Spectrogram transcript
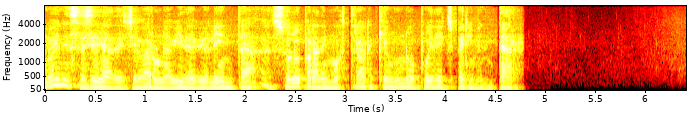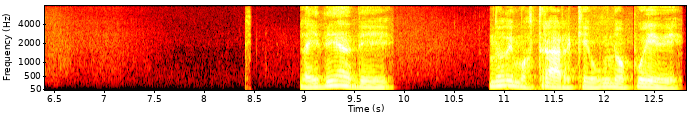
No hay necesidad de llevar una vida violenta solo para demostrar que uno puede experimentar. La idea de no demostrar que uno puede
